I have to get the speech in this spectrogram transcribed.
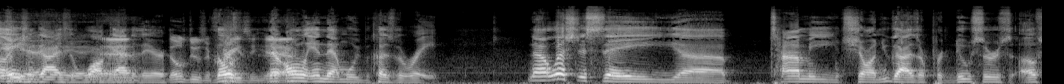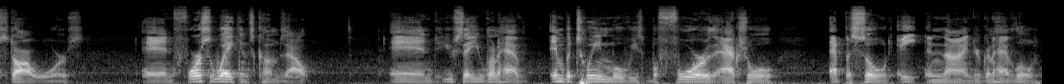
Oh, Asian yeah, guys yeah, that walk yeah. out of there, Those dudes are those, crazy, They're yeah. only in that movie because of the raid. Now, let's just say uh, Tommy, Sean, you guys are producers of Star Wars, and Force Awakens comes out, and you say you're going to have in between movies before the actual episode eight and nine. You're going to have little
